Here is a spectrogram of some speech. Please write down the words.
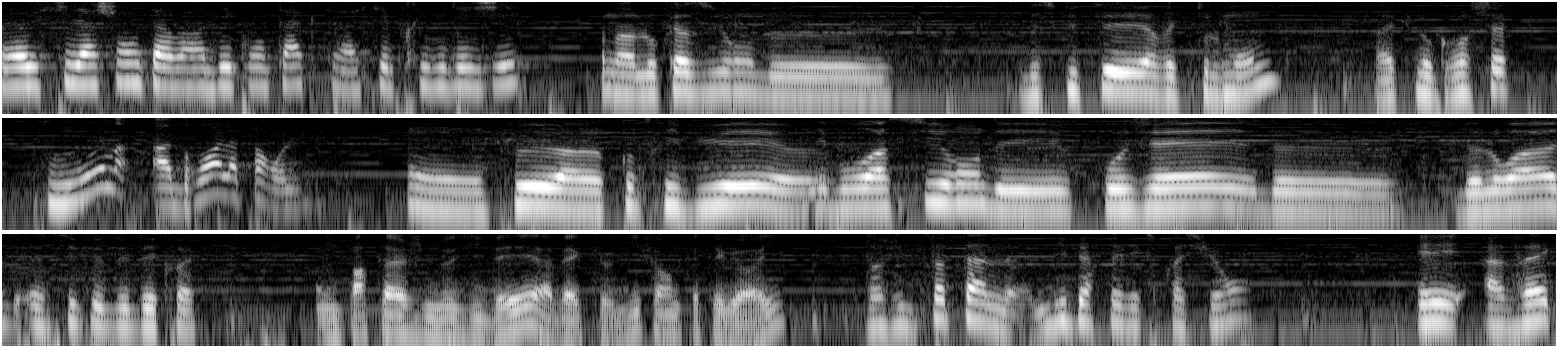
On a aussi la chance d'avoir des contacts assez privilégiés. on a l'occasion de discuter avec tout le monde, avec nos grands chefs. Tout le monde a droit à la parole. On peut euh, contribuer euh, à l'élaboration des projets de, de loi ainsi que des décrets. On partage nos idées avec différentes catégories. dans une totale liberté d'expression et avec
